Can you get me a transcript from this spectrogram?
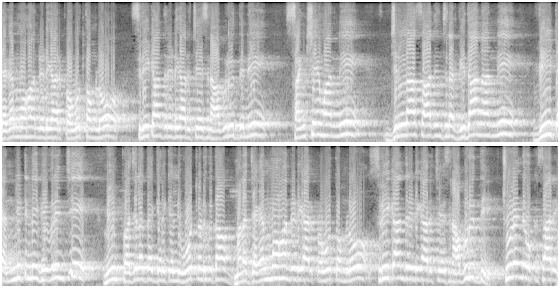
జగన్మోహన్ రెడ్డి గారి ప్రభుత్వంలో శ్రీకాంత్ రెడ్డి గారు చేసిన అభివృద్ధిని సంక్షేమాన్ని జిల్లా సాధించిన విధానాన్ని వీటన్నిటిని వివరించి మేము ప్రజల దగ్గరికి వెళ్ళి ఓట్లు అడుగుతాం మన జగన్మోహన్ రెడ్డి గారి ప్రభుత్వంలో శ్రీకాంత్ రెడ్డి గారు చేసిన అభివృద్ధి. చూడండి ఒకసారి.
